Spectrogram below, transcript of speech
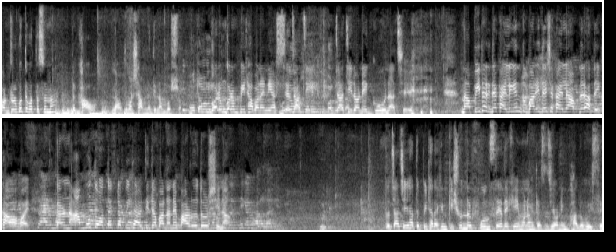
কন্ট্রোল করতে পারতেছে না তো খাও। নাও তোমার সামনে দিলাম বসো। মোটা গরম গরম পিঠা বানায় নিয়ে আসছে চাচি। চাচির অনেক গুণ আছে। না পিঠা টিঠা খাইলে কিন্তু বাড়িতে এসে খাইলে আপনার হাতেই খাওয়া হয়। কারণ আম্মু তো অত একটা পিঠা টিঠা বানানে পারদর্শী না। তো চাচির হাতে পিঠা দেখেন, কি সুন্দর ফুলছে দেখেই মনে হইতেছে যে অনেক ভালো হয়েছে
